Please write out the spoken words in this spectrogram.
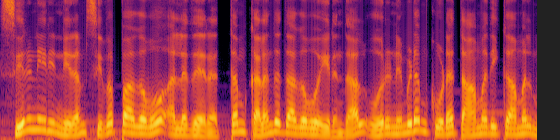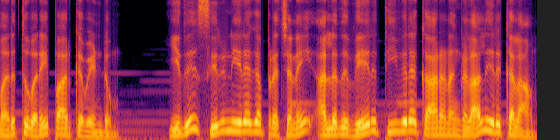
சிறுநீரின் நிறம் சிவப்பாகவோ அல்லது இரத்தம் கலந்ததாகவோ இருந்தால் ஒரு நிமிடம் கூட தாமதிக்காமல் மருத்துவரை பார்க்க வேண்டும். இது சிறுநீரக பிரச்சனை அல்லது வேறு தீவிர காரணங்களால் இருக்கலாம்.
